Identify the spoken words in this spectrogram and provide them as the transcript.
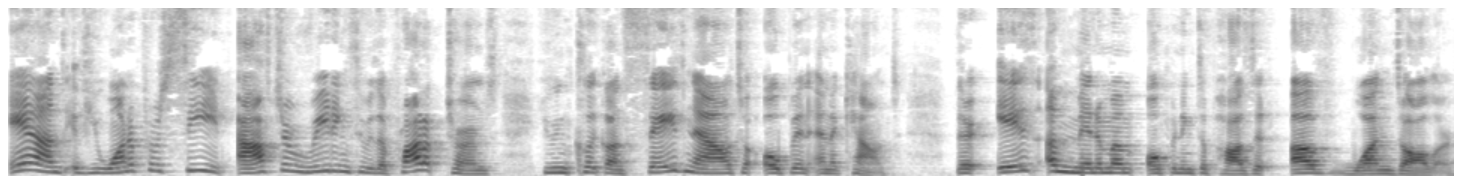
And if you want to proceed after reading through the product terms, you can click on Save Now to open an account. There is a minimum opening deposit of $1.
